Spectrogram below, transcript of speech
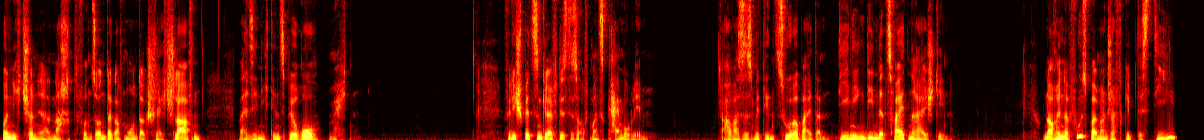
Und nicht schon in der Nacht von Sonntag auf Montag schlecht schlafen, weil sie nicht ins Büro möchten. Für die Spitzenkräfte ist das oftmals kein Problem. Aber was ist mit den Zuarbeitern, diejenigen, die in der zweiten Reihe stehen? Und auch in der Fußballmannschaft gibt es die,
